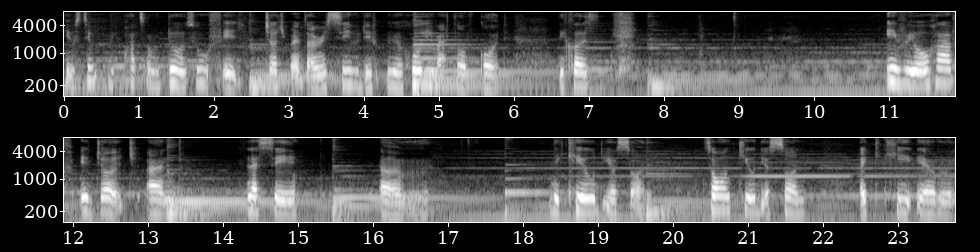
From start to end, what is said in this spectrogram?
He will still be part of those who face judgment and receive the, the holy wrath of God. Because if you have a judge and let's say um, they killed your son, someone killed your son, like he um,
